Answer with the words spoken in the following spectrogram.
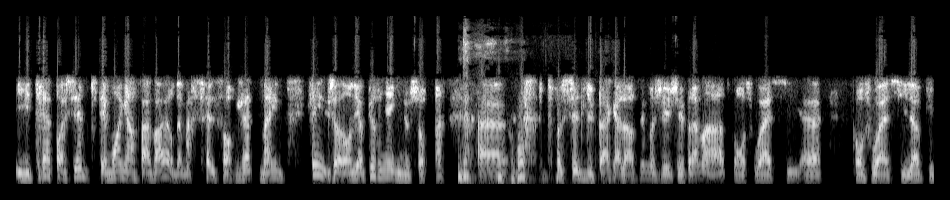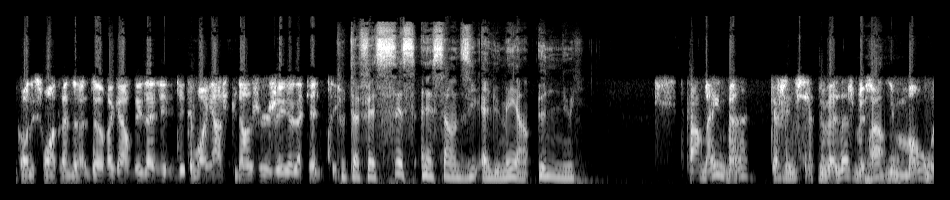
il est très possible qu'il témoigne en faveur de Marcel Forgette même. Tu sais, on n'y a plus rien qui nous surprend. euh, dossier de l'UPAC. Alors, tu sais, moi, j'ai vraiment hâte qu'on soit assis qu'on soit assis là, puis qu'on soit en train de, regarder les, témoignages, puis d'en juger euh, la qualité. Tout à fait. Six incendies allumés en une nuit. Quand même, hein? Quand j'ai vu cette nouvelle-là, je me suis dit, mon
